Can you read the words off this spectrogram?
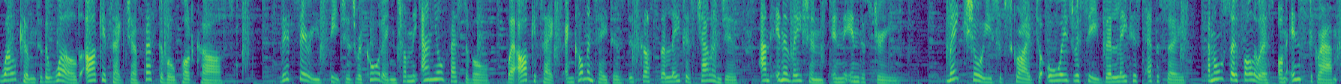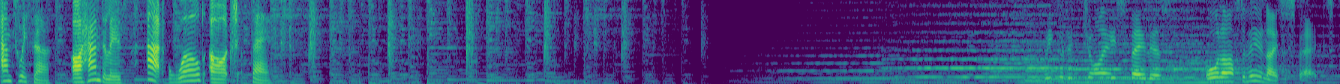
Welcome to the World Architecture Festival podcast. This series features recordings from the annual festival, where architects and commentators discuss the latest challenges and innovations in the industry. Make sure you subscribe to always receive the latest episode and also follow us on Instagram and Twitter. Our handle is at World Arch Fest. Sibelius all afternoon, I suspect.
